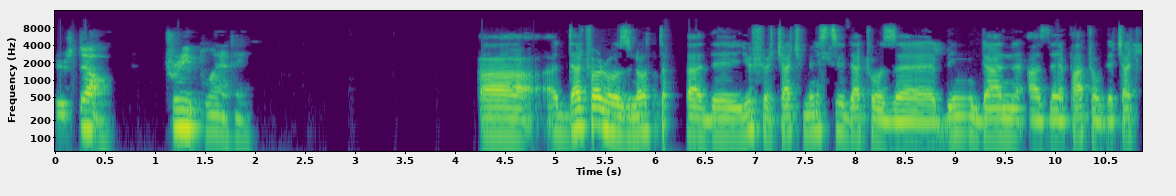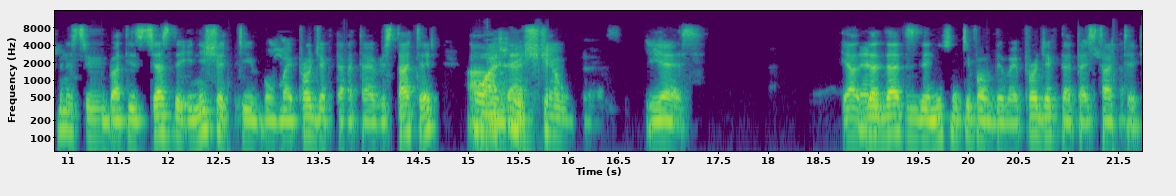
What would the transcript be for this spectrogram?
yourself, tree planting? Uh, that one was not uh, the usual church ministry that was uh, being done as a part of the church ministry, but it's just the initiative of my project that I've started oh, and I see. share with us. Yes. Yeah, and, that, that's the initiative of the my project that I started.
